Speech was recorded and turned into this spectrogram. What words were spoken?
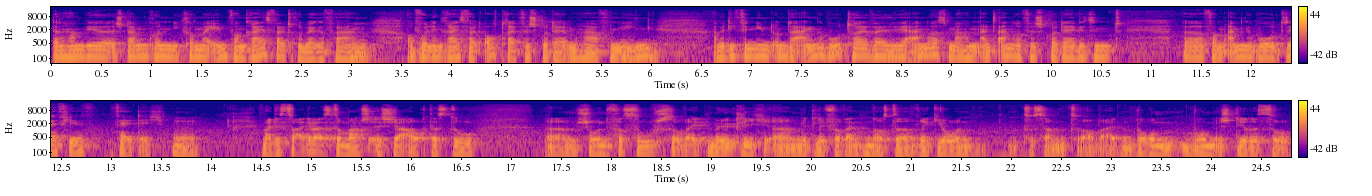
dann haben wir Stammkunden, die kommen mal eben von Greifswald rübergefahren, mhm. obwohl in Greifswald auch drei Fischkutter im Hafen liegen. Mhm. Aber die finden eben unser Angebot toll, weil wir anderes machen als andere Fischkutter. Wir sind äh, vom Angebot sehr vielfältig. Mhm. Das Zweite, was du machst, ist ja auch, dass du ähm, schon versuchst, soweit möglich äh, mit Lieferanten aus der Region zusammenzuarbeiten. Warum, warum ist dir das so,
